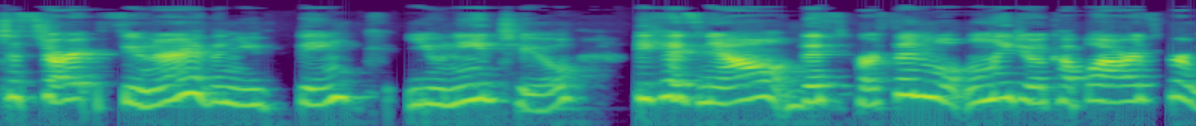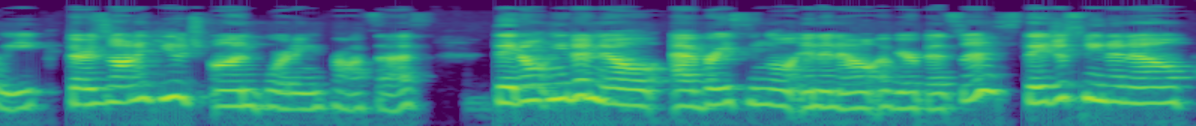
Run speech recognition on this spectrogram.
to start sooner than you think you need to because now this person will only do a couple hours per week. There's not a huge onboarding process. They don't need to know every single in and out of your business. They just need to know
